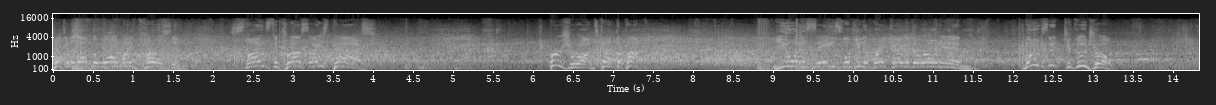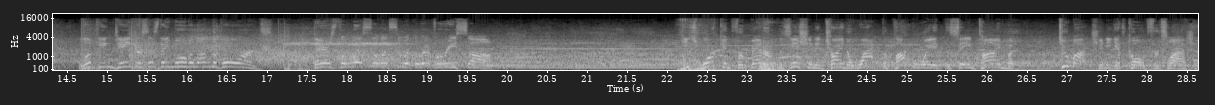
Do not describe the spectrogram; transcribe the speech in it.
Taken along the wall by Carlson. Slides the cross ice pass. Bergeron's got the puck. USA's looking to break out of their own end. Moves it to Gaudreau. Looking dangerous as they move along the boards. There's the whistle. Let's see what the referee saw. He's working for better position and trying to whack the puck away at the same time, but too much, and he gets called for slashing.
